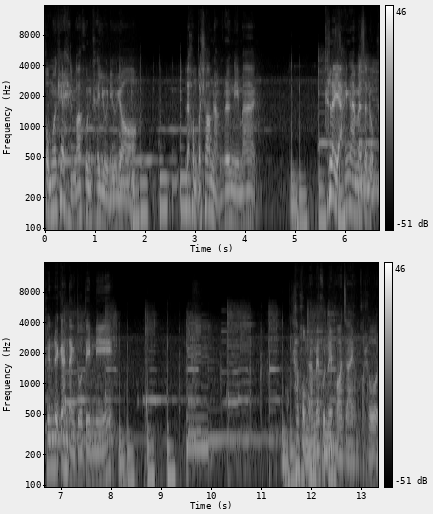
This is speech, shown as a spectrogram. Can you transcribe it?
ผมก็แค่เห็นว่าคุณเคยอยู่นิวยอร์ก และผมก็ชอบหนังเรื่องนี้มาก ก็เลยอยากให้งานมันสนุกขึ้นด้วยการแต่งตัวธีมนี้ ถ้าผมทำให้คุณไม่พอใจผมขอโทษ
